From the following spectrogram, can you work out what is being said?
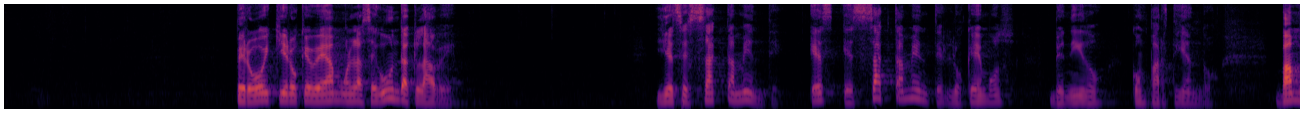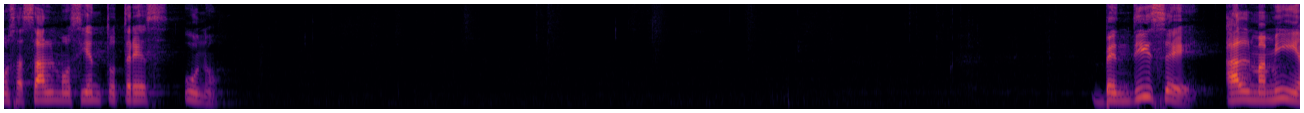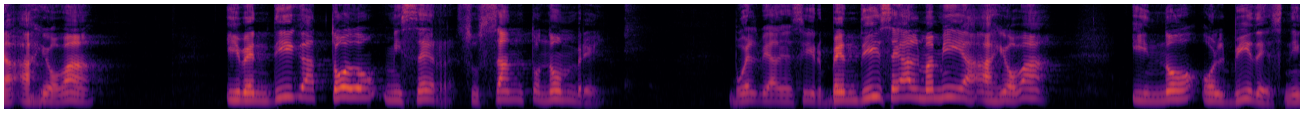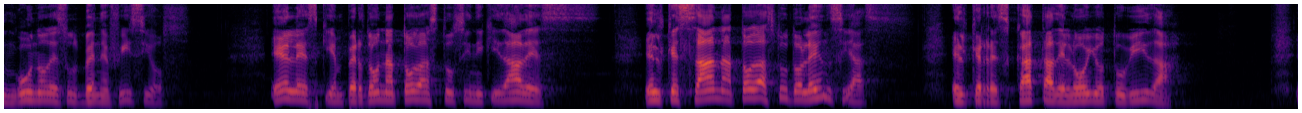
Pero hoy quiero que veamos la segunda clave. Y es exactamente es exactamente lo que hemos venido compartiendo. Vamos a Salmo 103, 1. Bendice, alma mía, a Jehová, y bendiga todo mi ser, su santo nombre. Vuelve a decir, bendice, alma mía, a Jehová y no olvides ninguno de sus beneficios. Él es quien perdona todas tus iniquidades, el que sana todas tus dolencias, el que rescata del hoyo tu vida,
